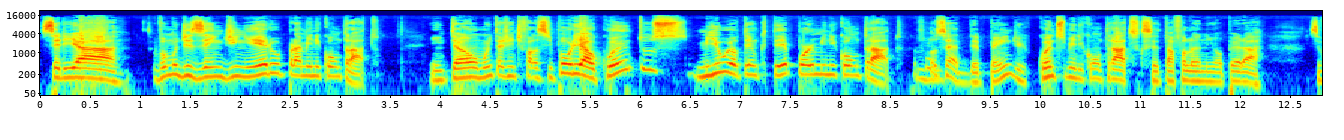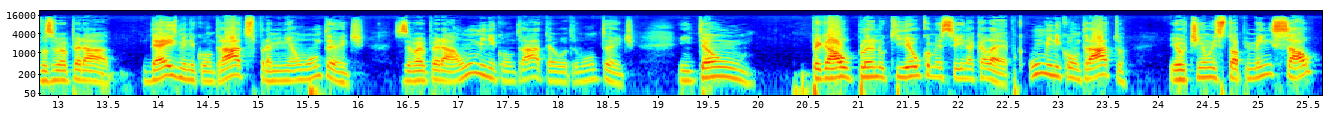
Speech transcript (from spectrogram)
Seria, vamos dizer, em dinheiro para mini contrato. Então, muita gente fala assim, pô, Uriel, quantos mil eu tenho que ter por mini contrato? Eu falo assim, é, depende. Quantos mini contratos que você está falando em operar? Se você vai operar 10 mini contratos, para mim é um montante. Se você vai operar um mini contrato, é outro montante. Então, pegar o plano que eu comecei naquela época. Um mini contrato, eu tinha um stop mensal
